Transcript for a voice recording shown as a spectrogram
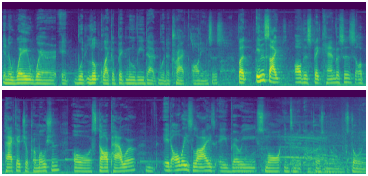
in a way where it would look like a big movie that would attract audiences. But inside all these big canvases or package or promotion or star power, it always lies a very small, intimate, and personal story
